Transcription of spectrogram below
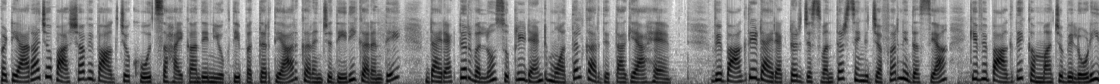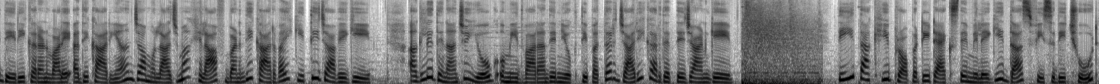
ਪਟਿਆਲਾ 'ਚ ਭਾਸ਼ਾ ਵਿਭਾਗ 'ਚ ਖੋਜ ਸਹਾਇਕਾਂ ਦੇ ਨਿਯੁਕਤੀ ਪੱਤਰ ਤਿਆਰ ਕਰਨ 'ਚ ਦੇਰੀ ਕਰਨ ਤੇ ਡਾਇਰੈਕਟਰ ਵੱਲੋਂ ਸੁਪਰੀਡੈਂਟ ਮੁਅੱਤਲ ਕਰ ਦਿੱਤਾ ਗਿਆ ਹੈ। ਵਿਭਾਗ ਦੇ ਡਾਇਰੈਕਟਰ ਜਸਵੰਤਰ ਸਿੰਘ ਜਫਰ ਨੇ ਦੱਸਿਆ ਕਿ ਵਿਭਾਗ ਦੇ ਕੰਮਾਂ 'ਚ ਬਿਲੋੜੀ ਦੇਰੀ ਕਰਨ ਵਾਲੇ ਅਧਿਕਾਰੀਆਂ ਜਾਂ ਮੁਲਾਜ਼ਮਾਂ ਖਿਲਾਫ ਬਣਦੀ ਕਾਰਵਾਈ ਕੀਤੀ ਜਾਵੇਗੀ। ਅਗਲੇ ਦਿਨਾਂ 'ਚ ਯੋਗ ਉਮੀਦਵਾਰਾਂ ਦੇ ਨਿਯੁਕਤੀ ਪੱਤਰ ਜਾਰੀ ਕਰ ਦਿੱਤੇ ਜਾਣਗੇ। 30 ਤੱਕ ਹੀ ਪ੍ਰਾਪਰਟੀ ਟੈਕਸ ਤੇ ਮਿਲੇਗੀ 10% ਦੀ ਛੂਟ।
